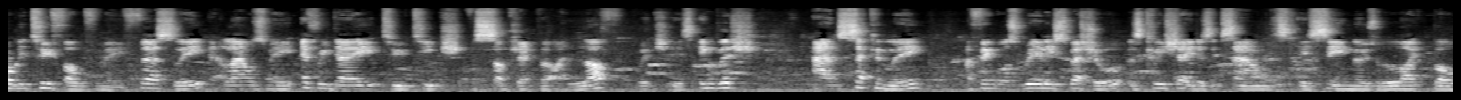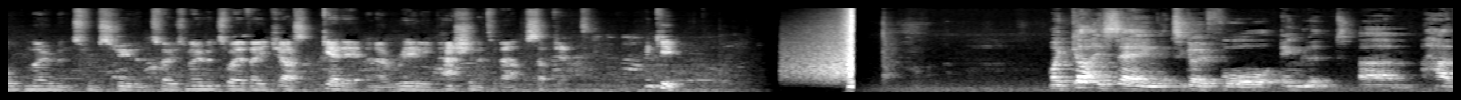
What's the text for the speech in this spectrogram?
Probably twofold for me. Firstly, it allows me every day to teach a subject that I love, which is English. And secondly, I think what's really special, as cliched as it sounds, is seeing those light bulb moments from students, those moments where they just get it and are really passionate about the subject. Thank you. My gut is saying to go for England. Um, have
